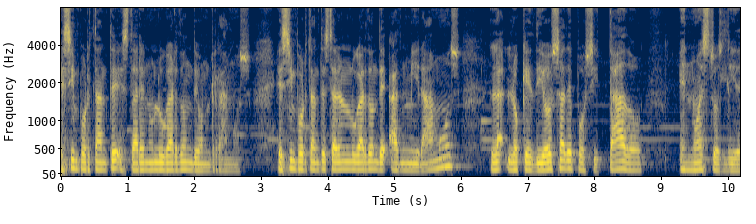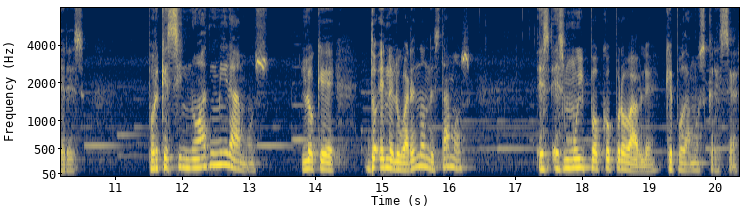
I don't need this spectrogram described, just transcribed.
Es importante estar en un lugar donde honramos. Es importante estar en un lugar donde admiramos lo que Dios ha depositado en nuestros líderes. Porque si no admiramos lo que en el lugar en donde estamos, es, es muy poco probable que podamos crecer.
